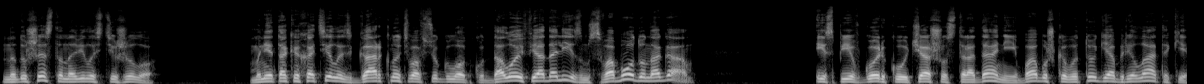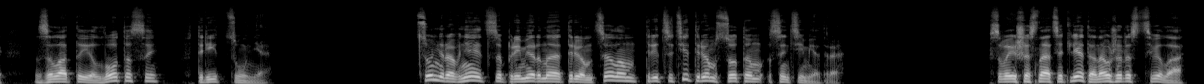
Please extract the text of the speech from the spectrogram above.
на душе становилось тяжело. Мне так и хотелось гаркнуть во всю глотку «Долой феодализм! Свободу ногам!» Испив горькую чашу страданий, бабушка в итоге обрела таки золотые лотосы в три цуня. Цунь равняется примерно 3,33 см. В свои 16 лет она уже расцвела,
